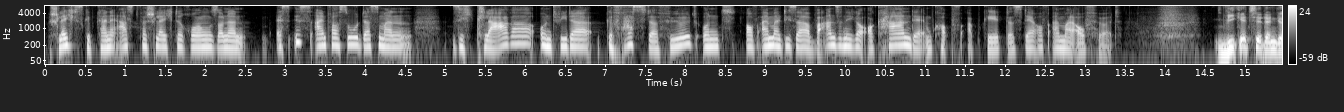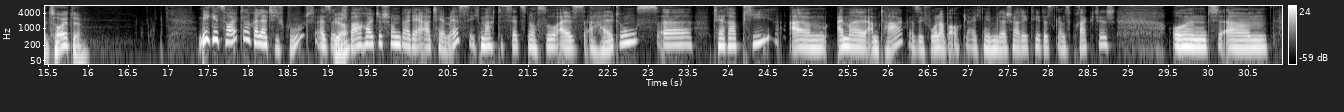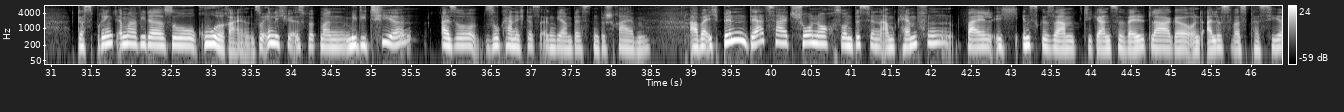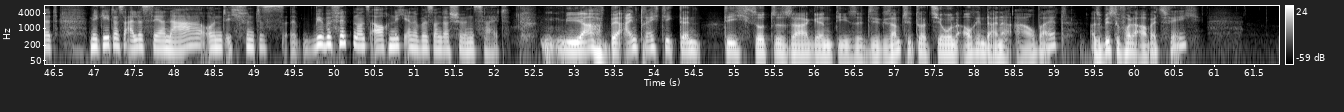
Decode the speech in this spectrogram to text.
schlecht, es gibt keine Erstverschlechterung, sondern es ist einfach so, dass man sich klarer und wieder gefasster fühlt und auf einmal dieser wahnsinnige Orkan, der im Kopf abgeht, dass der auf einmal aufhört. Wie geht's dir denn jetzt heute? Mir geht's heute relativ gut. Also ja? ich war heute schon bei der RTMS. Ich mache das jetzt noch so als Erhaltungstherapie ähm, einmal am Tag. Also ich wohne aber auch gleich neben der Charité, das ist ganz praktisch. Und ähm, das bringt immer wieder so Ruhe rein. So ähnlich wie es wird man meditieren. Also so kann ich das irgendwie am besten beschreiben. Aber ich bin derzeit schon noch so ein bisschen am Kämpfen, weil ich insgesamt die ganze Weltlage und alles, was passiert, mir geht das alles sehr nah und ich finde es, wir befinden uns auch nicht in einer besonders schönen Zeit. Ja, beeinträchtigt denn dich sozusagen diese, diese Gesamtsituation auch in deiner Arbeit? Also bist du voll arbeitsfähig?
